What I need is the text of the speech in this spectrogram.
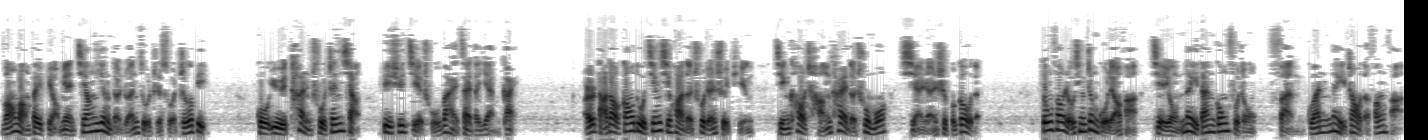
往往被表面僵硬的软组织所遮蔽，故欲探触真相，必须解除外在的掩盖。而达到高度精细化的触诊水平，仅靠常态的触摸显然是不够的。东方柔性正骨疗法借用内丹功夫中反观内照的方法，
